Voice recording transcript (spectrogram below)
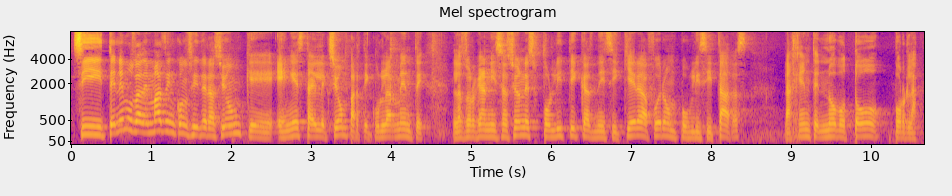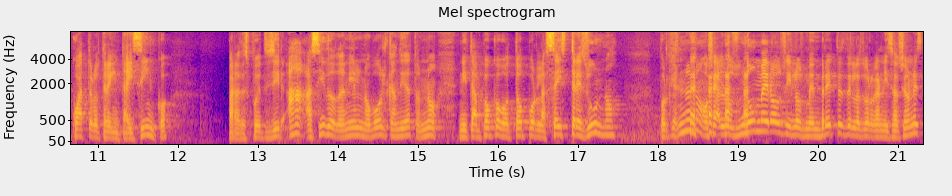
Si tenemos además en consideración que en esta elección particularmente las organizaciones políticas ni siquiera fueron publicitadas, la gente no votó por la 435 para después decir, ah, ha sido Daniel Novo el candidato, no, ni tampoco votó por la 631 Porque no, no, o sea, los números y los membretes de las organizaciones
